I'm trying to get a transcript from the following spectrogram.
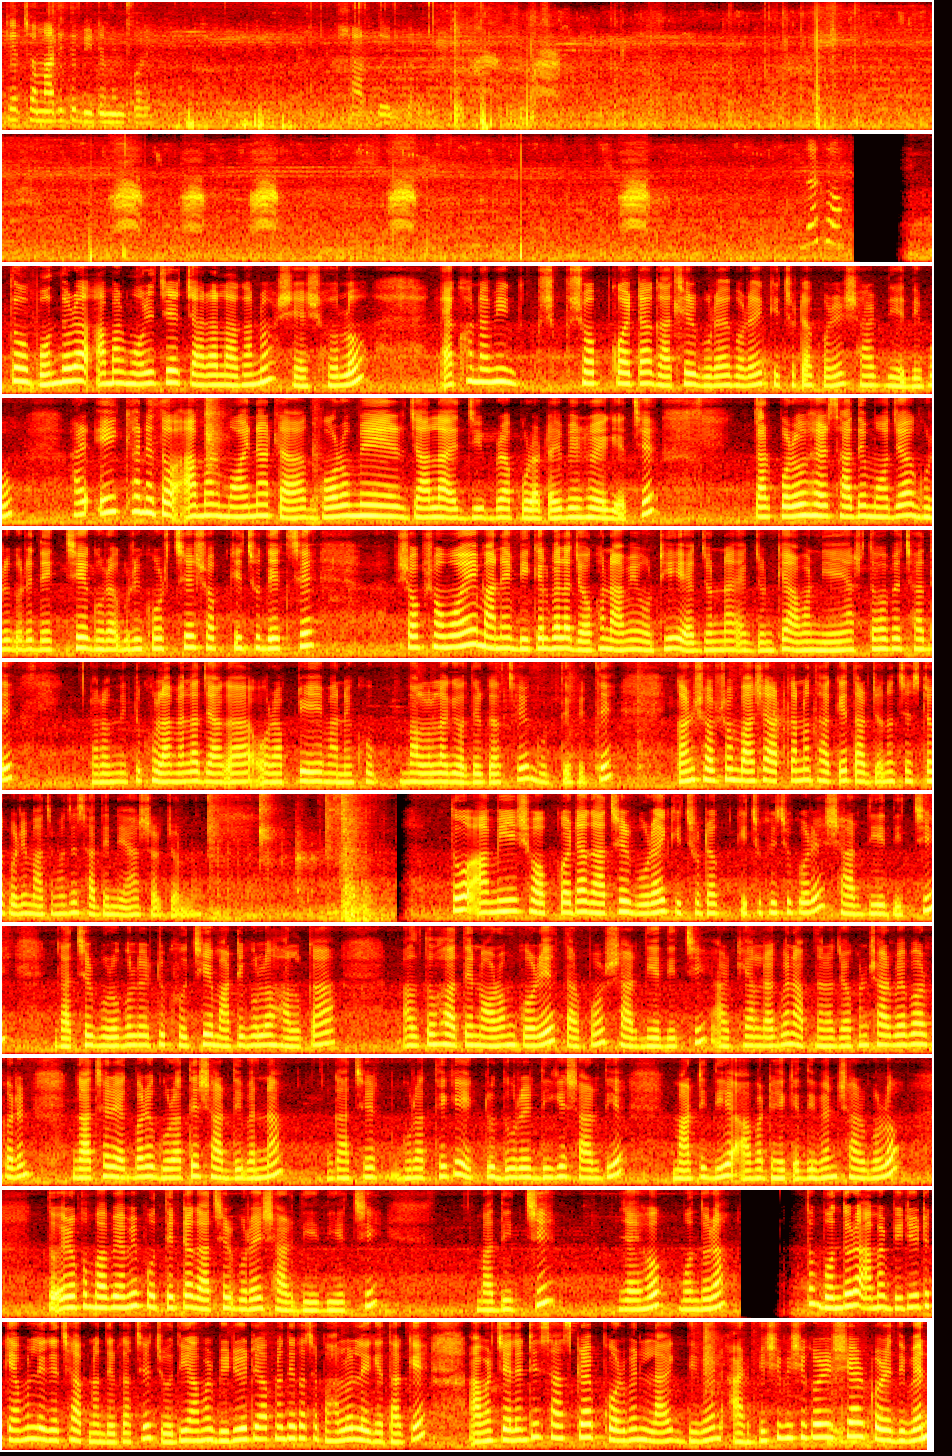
কেঁচা মাটিতে ভিটামিন করে? সার তৈরি করে। তো বন্ধুরা আমার মরিচের চারা লাগানো শেষ হলো। এখন আমি সব কয়টা গাছের গোড়ায় গোড়ায় কিছুটা করে সার দিয়ে দিব। আর এইখানে তো আমার ময়নাটা গরমের জ্বালায় জিব্রা পোড়াটাই বের হয়ে গেছে। তারপরেও হ্যাঁ ছাদে মজা, ঘুরে ঘুরে দেখছে, ঘোরাঘুরি করছে সব কিছু দেখছে। সব সময় মানে বিকেলবেলা যখন আমি উঠি, একজন না একজনকে আমার নিয়ে আসতে হবে ছাদে। কারণ একটু খোলামেলা জায়গা ওরা পেয়ে মানে খুব ভালো লাগে ওদের কাছে ঘুরতে ফিরতে। কারণ সবসময় বাসায় আটকানো থাকে, তার জন্য চেষ্টা করি মাঝে মাঝে ছাদে নিয়ে আসার জন্য। তো আমি সব কয়টা গাছের গোড়ায় কিছুটা, কিছু কিছু করে সার দিয়ে দিচ্ছি। গাছের গুঁড়োগুলো একটু খুঁচিয়ে, মাটিগুলো হালকা আলতো হাতে নরম করে তারপর সার দিয়ে দিচ্ছি। আর খেয়াল রাখবেন, আপনারা যখন সার ব্যবহার করেন, গাছের একবারে গোড়াতে সার দিবেন না। গাছের গোড়ার থেকে একটু দূরের দিকে সার দিয়ে, মাটি দিয়ে আবার ঢেকে দিবেন সারগুলো। তো এরকমভাবে আমি প্রত্যেকটা গাছের গোড়ায় সার দিয়ে দিয়েছি বা দিচ্ছি। যাই হোক, বন্ধুরা। তো বন্ধুরা, আমার ভিডিওটি কেমন লেগেছে আপনাদের কাছে? যদি আমার ভিডিওটি আপনাদের কাছে ভালো লেগে থাকে, আমার চ্যানেলটি সাবস্ক্রাইব করবেন, লাইক দিবেন, আর বেশি বেশি করে শেয়ার করে দিবেন।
